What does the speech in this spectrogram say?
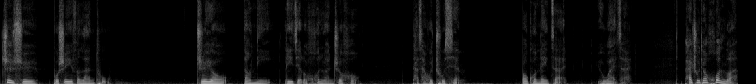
秩序不是一份蓝图，只有当你理解了混乱之后，它才会出现，包括内在与外在。排除掉混乱，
